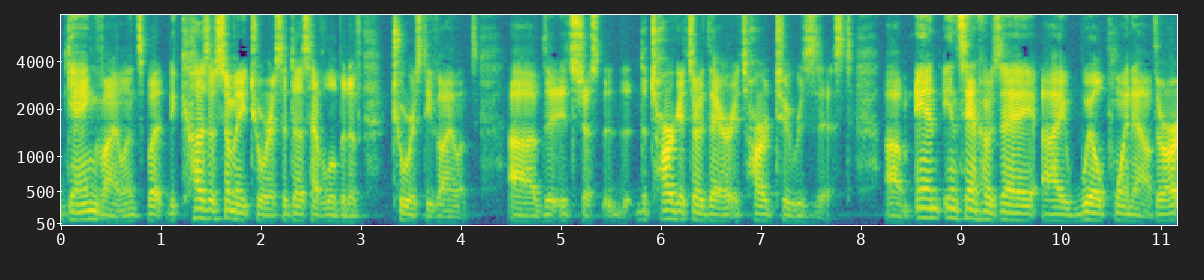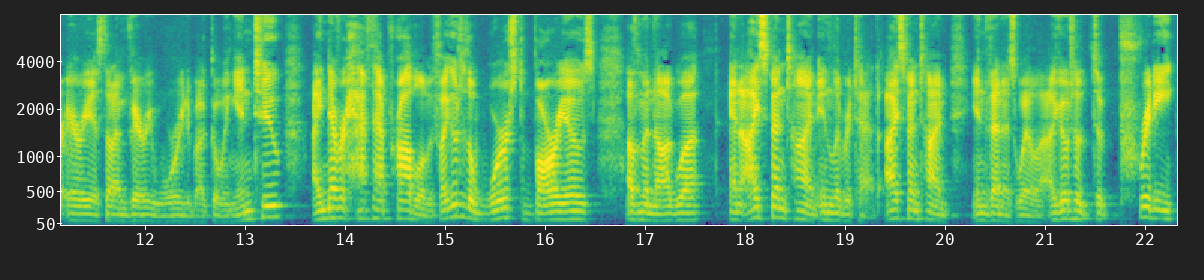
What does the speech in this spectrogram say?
gang violence, but because of so many tourists, it does have a little bit of touristy violence. Uh, it's just, the, the, targets are there, it's hard to resist. Um, and in San Jose, I will point out, there are areas that I'm very worried about going into. I never have that problem. If I go to the worst barrios of Managua, and I spend time in Libertad. I spend time in Venezuela. I go to, to pretty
